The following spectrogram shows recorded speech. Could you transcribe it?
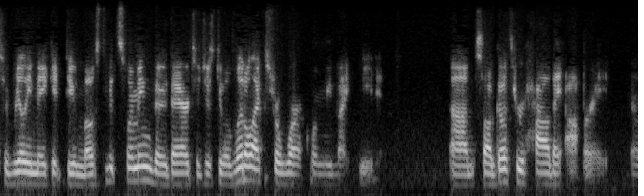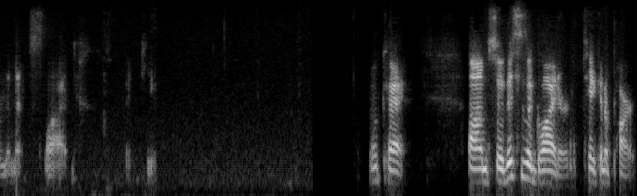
to really make it do most of its swimming. They're there to just do a little extra work when we might need it. Um, so I'll go through how they operate on the next slide. Thank you. Okay. Um, so this is a glider taken apart,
